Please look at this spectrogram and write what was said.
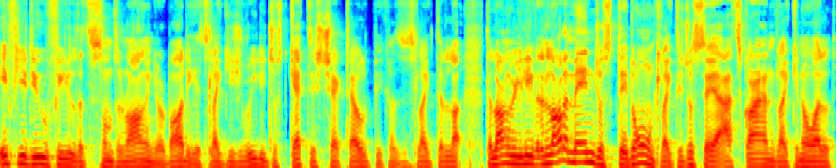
if you do feel that there's something wrong in your body, it's like you should really just get this checked out because it's like the lo- the longer you leave it, and a lot of men just, they don't, like, they just say, ah, it's grand, like, you know, well,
